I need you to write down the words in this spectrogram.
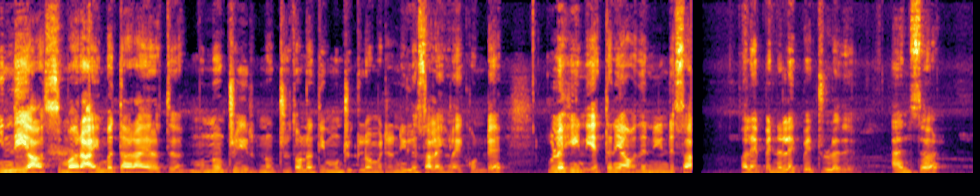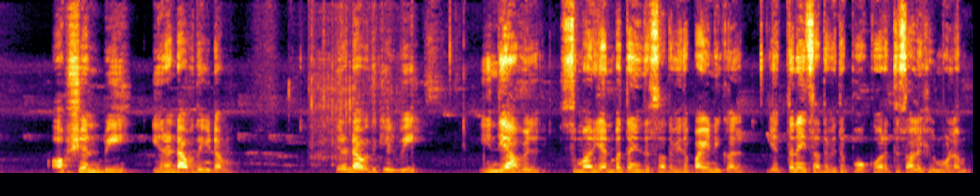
இந்தியா சுமார் ஐம்பத்தாறாயிரத்து முந்நூற்று இருநூற்று தொண்ணூற்றி மூன்று கிலோமீட்டர் நீள சாலைகளை கொண்டு உலகின் எத்தனையாவது நீண்ட சா வலைப்பின்னலை பெற்றுள்ளது. ஆன்சர் ஆப்ஷன் பி இரண்டாவது இடம். இரண்டாவது கேள்வி. இந்தியாவில் சுமார் எண்பத்தைந்து சதவீத பயணிகள் எத்தனை சதவீத போக்குவரத்து சாலைகள் மூலம்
